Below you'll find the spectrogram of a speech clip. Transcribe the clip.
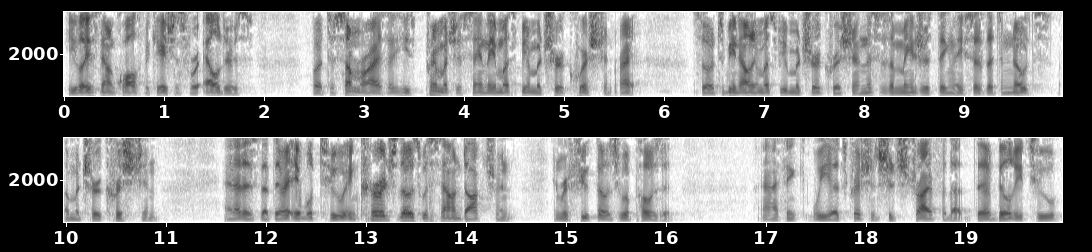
he lays down qualifications for elders. But to summarize he's pretty much just saying they must be a mature Christian, right? So to be an elder, you must be a mature Christian. And this is a major thing that he says that denotes a mature Christian. And that is that they're able to encourage those with sound doctrine and refute those who oppose it. And I think we as Christians should strive for that, the ability to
